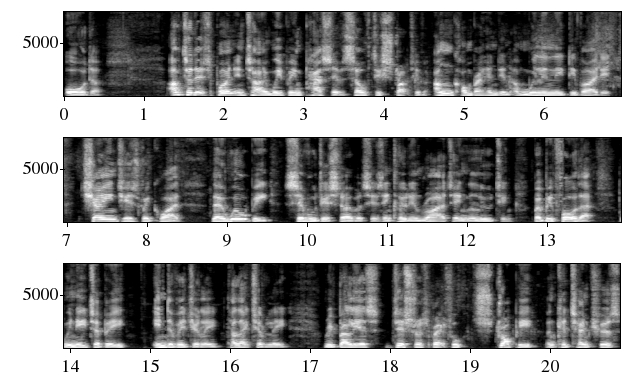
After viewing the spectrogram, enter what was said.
order. Up to this point in time, we've been passive, self-destructive, uncomprehending and willingly divided. Change is required. There will be civil disturbances, including rioting, looting. But before that, we need to be individually, collectively, rebellious, disrespectful, stroppy, and contemptuous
